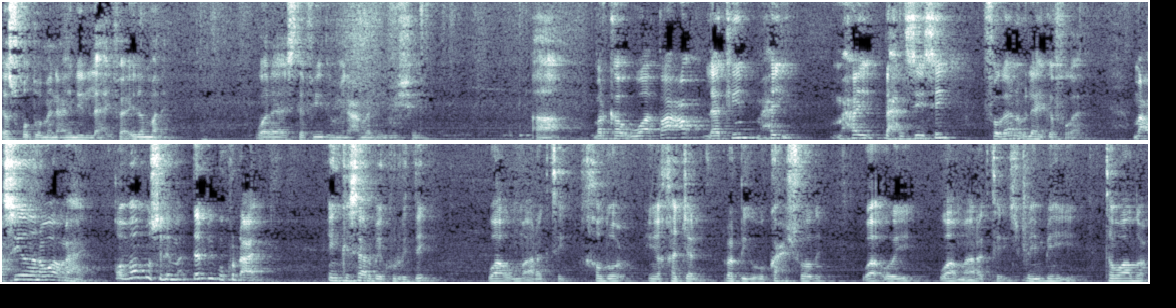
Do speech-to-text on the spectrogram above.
yasqutu min cayn illahi faa-ida male walaa yastafiidu min camalihi bishay marka waa taaco laakiin maxay maxay dhaxal siisay fogaano ilahay ka fogaaday macsiyadana waa maxay? Qofaa muslima dembi buu ku dhacay. Inkisaar bay ku riday. Waa uu maaragtay khaduuc iyo khajal rabbiga uu ka xishooday waa ooyey waa maaragtay isbihimbihiy tawaaduc.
